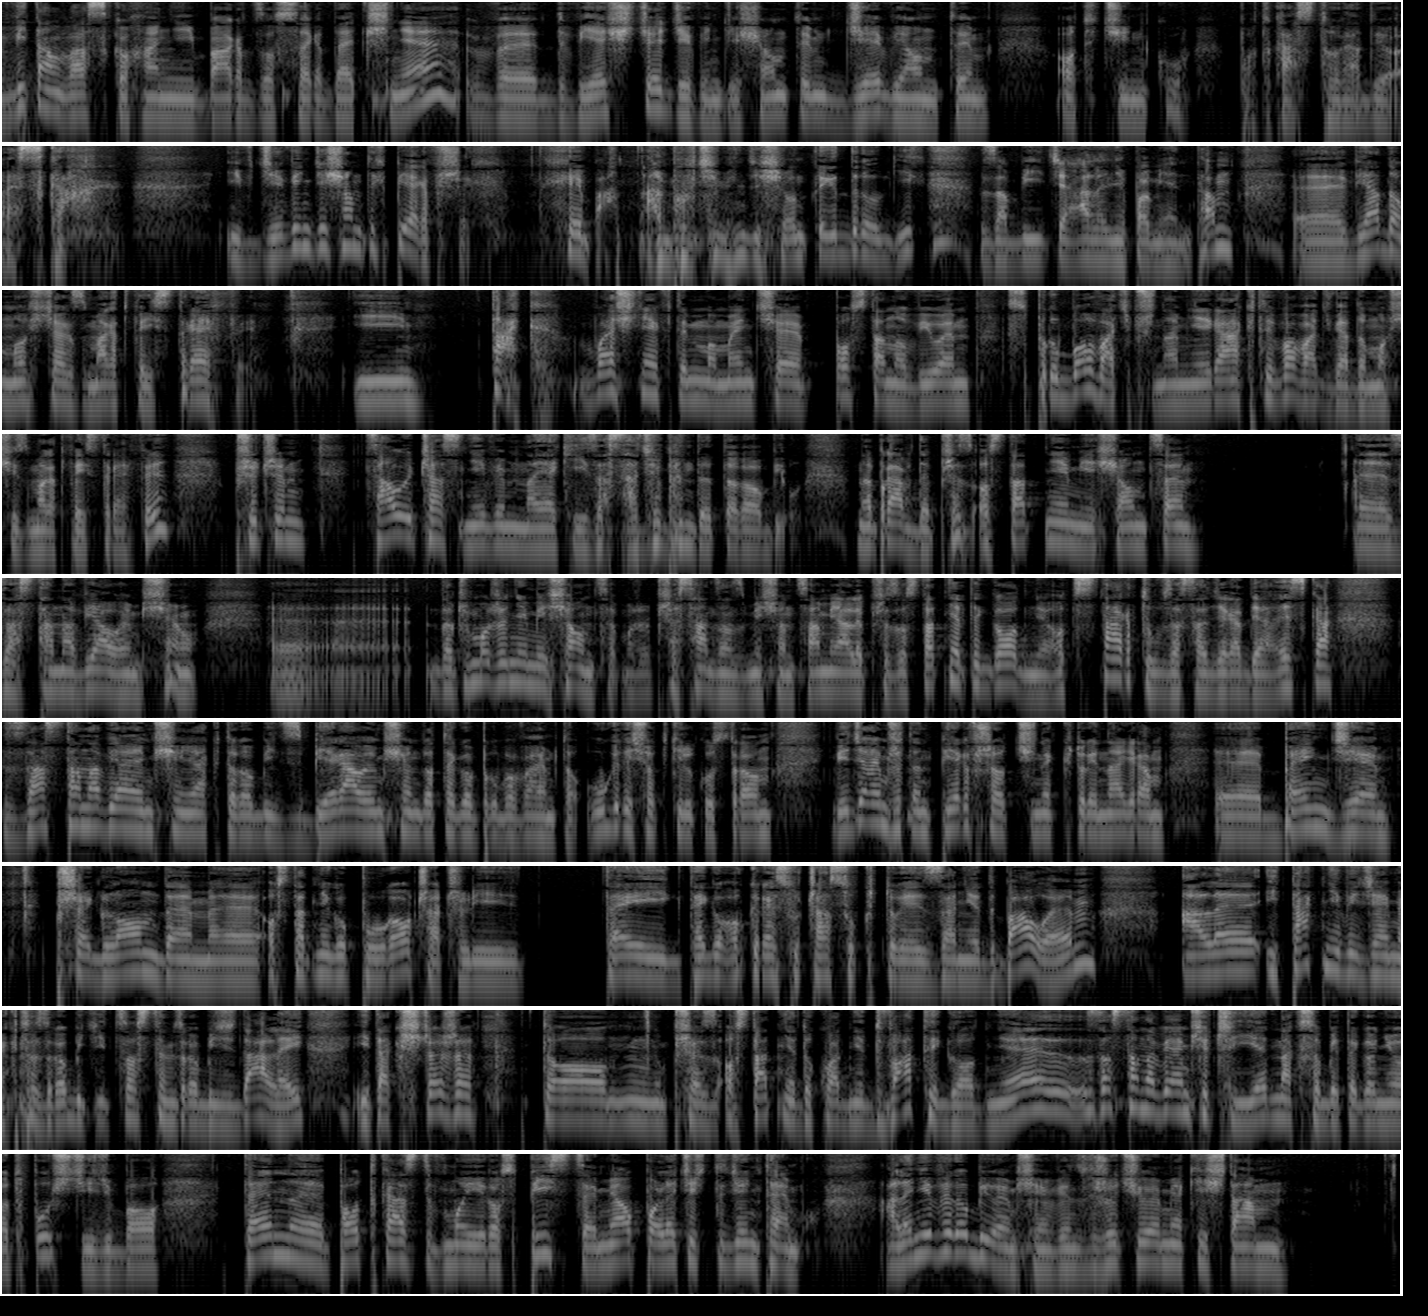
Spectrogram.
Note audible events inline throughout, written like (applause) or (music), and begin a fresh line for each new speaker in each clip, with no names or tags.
Witam Was, kochani, bardzo serdecznie w 299 odcinku podcastu Radio SK. I w 91 chyba, albo w 92 zabijcie, ale nie pamiętam, e, wiadomościach z martwej strefy. I tak, właśnie w tym momencie postanowiłem spróbować przynajmniej reaktywować wiadomości z martwej strefy, przy czym cały czas nie wiem na jakiej zasadzie (laughs) będę to robił. Naprawdę przez ostatnie miesiące zastanawiałem się, e, znaczy może nie miesiące, może przesadzam z miesiącami, ale przez ostatnie tygodnie, od startu w zasadzie Radia SK, zastanawiałem się jak to robić, zbierałem się do tego, próbowałem to ugryźć od kilku stron. Wiedziałem, że ten pierwszy odcinek, który nagram, e, będzie przeglądem e, ostatniego półrocza, czyli tej, tego okresu czasu, który zaniedbałem, ale i tak nie wiedziałem, jak to zrobić i co z tym zrobić dalej. I tak szczerze, to mm, przez ostatnie dokładnie dwa tygodnie zastanawiałem się, czy jednak sobie tego nie odpuścić, bo ten podcast w mojej rozpisce miał polecieć tydzień temu, ale nie wyrobiłem się, więc wrzuciłem jakiś tam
